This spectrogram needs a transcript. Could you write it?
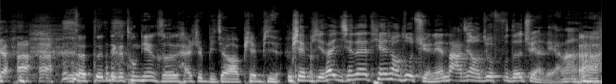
呀。他的那个通天河还是比较偏僻偏僻，他以前在天上做卷帘大将，就负责卷帘了。啊。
